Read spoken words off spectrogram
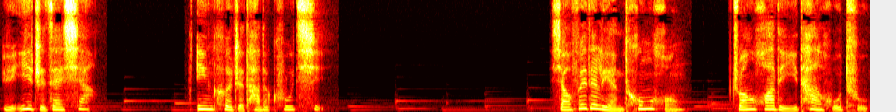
雨一直在下，应和着他的哭泣。小飞的脸通红，妆花的一塌糊涂，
